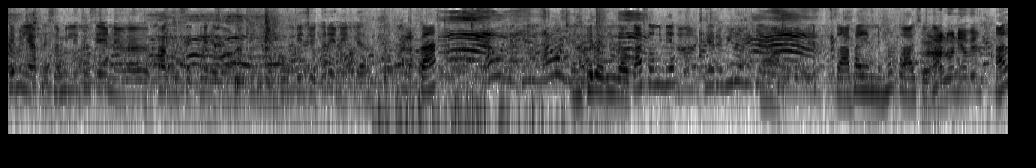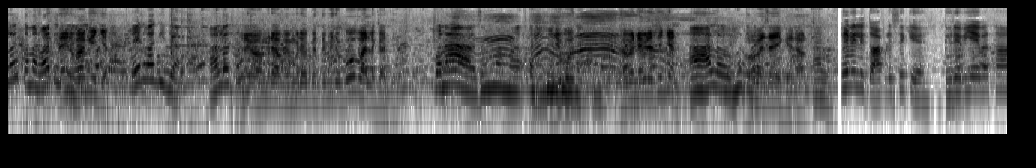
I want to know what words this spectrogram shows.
ફેમિલી આપણે જમી લીધું છે ને હવે ભાગવું છે ઘેરે જવાનું. દીદી બેન બહુ કેજો કરે ને એટલે. કા? ઘેરે રી જાવ કા બેન? ઘેરે બીજા એટલે તો આ ભાઈ એમને મૂકવા આવશે હાલો ને હવે. હાલો તમારે વાતે ત્રણ વાગી ગયા. ત્રણ વાગી ગયા. હાલો તો. હમણાં હમણાં પણ તમે તો બહુ વાર લગાડી પણ આ જમવામાં હવે નેવરે થઈ ગયા ને? હા હાલો મૂકી હવે જાય ઘેર હાલ. હાલો. ફેમિલી તો આપણે શીખીએ ઘરે વી આવ્યા હતા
